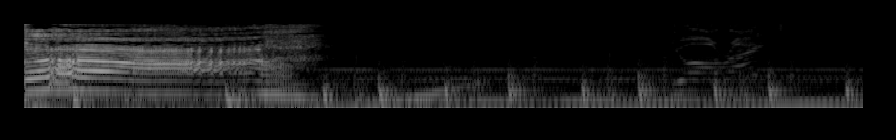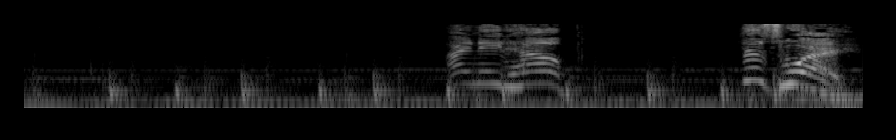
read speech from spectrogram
You all right? I need help! This way!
